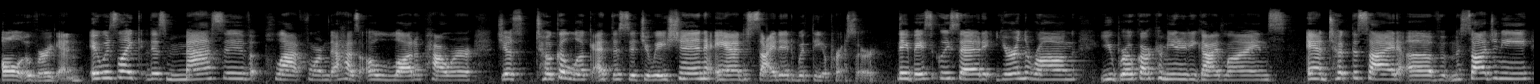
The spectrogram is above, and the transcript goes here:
all over again. It was like this massive platform that has a lot of power just took a look at the situation and sided with the oppressor. They basically said, You're in the wrong, you broke our community guidelines, and took the side of misogyny,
